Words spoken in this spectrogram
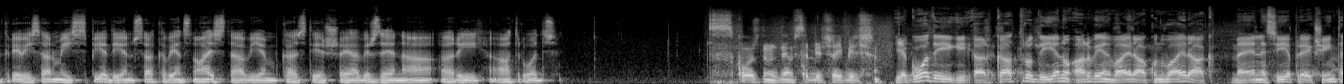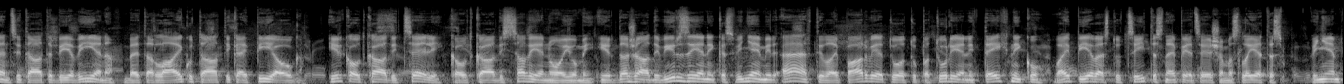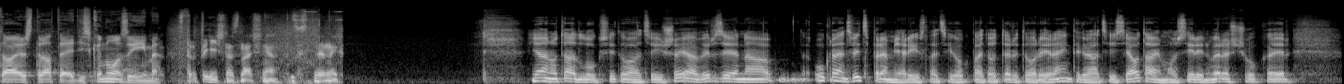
Krievijas armijas spiedienu saka viens no aizstāvjiem, kas tieši šajā virzienā arī atrodas З кожним днем все більше і більше. Ja godīgi, ar katru dienu arvien vairāk un vairāk. Mēnesi iepriekš intensitāte bija viena, bet ar laiku tā tikai pieauga. Ir kaut kādi ceļi, kaut kādi savienojumi, ir dažādi virzieni, kas viņiem ir ērti, lai pārvietotu pa turieni tehniku vai pievestu citas nepieciešamas lietas. Viņiem tā ir strateģiska nozīme. Стратегічне значення для них. Jā, nu tāda lūk situācija šajā virzienā. Ukrainas vicepremjera īslaicīgi okupēto teritoriju reintegrācijas jautājumos Irina Vereščuka ir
